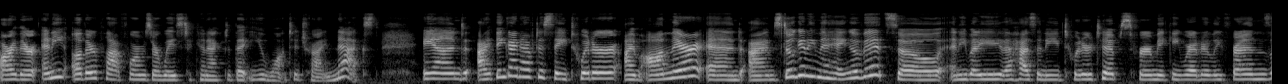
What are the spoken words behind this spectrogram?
are there any other platforms or ways to connect that you want to try next? And I think I'd have to say Twitter. I'm on there and I'm still getting the hang of it. So anybody that has any Twitter tips for making writerly friends,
